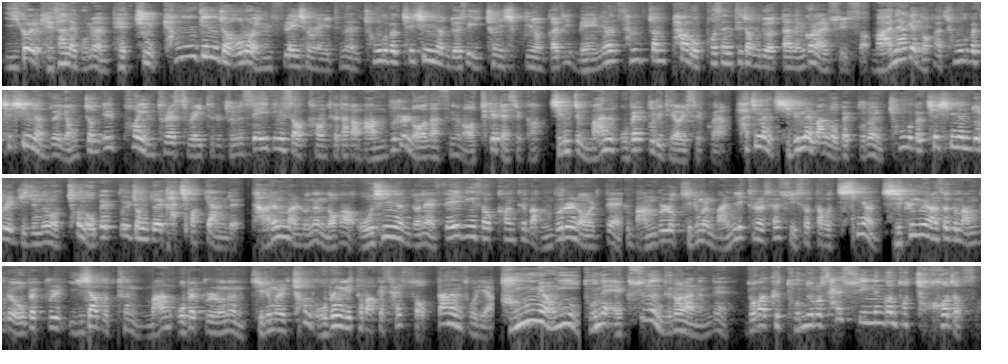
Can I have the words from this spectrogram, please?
이걸 계산해 보면 대충 평균적으로 인플레이션 레이트는 1970년도에서 2019년까지 매년 3.85% 정도였다는 걸 알 수 있어. 만약에 너가 1970년도에 0.1% 인트레스트 레이트를 주는 세이빙스 어카운트에다가 만 불을 넣어놨으면 어떻게 됐을까? 지금쯤 1,500불이 되어 있을 거야. 하지만 지금의 1,500불은 1970년도를 기준으로 1,500불 정도의 가치밖에 안 돼. 다른 말로는 너가 50년 전에 세이빙스 어카운트에 만 불을 넣을 때 그 만 불로 기름 을만 리터를 살 수 있었다고 치면 지금에 와서 그 만 불에 500불 이자 붙은 만 500불로는 기름을 1,500리터밖에 살 수 없다는 소리야. 분명히 돈의 액수는 늘어났는데 너가 그 돈으로 살 수 있는 건 더 적어졌어.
